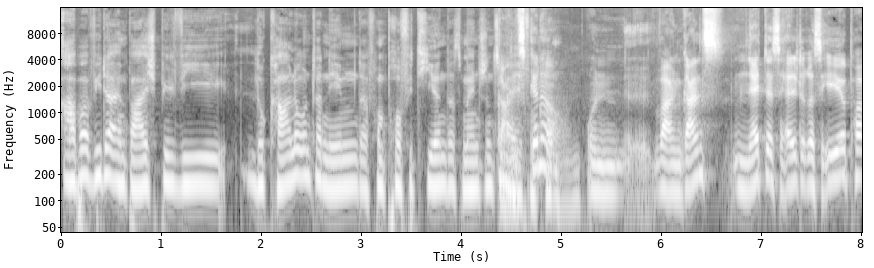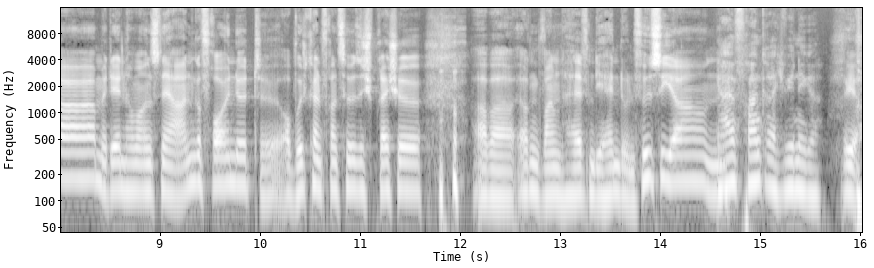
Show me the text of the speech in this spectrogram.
Aber wieder ein Beispiel, wie lokale Unternehmen davon profitieren, dass Menschen zum Ganz Helfen genau. kommen. Und äh, war ein ganz nettes älteres Ehepaar, mit denen haben wir uns näher angefreundet, äh, obwohl ich kein Französisch spreche. aber irgendwann helfen die Hände und Füße ja. Und Ja, in Frankreich weniger. Ja.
